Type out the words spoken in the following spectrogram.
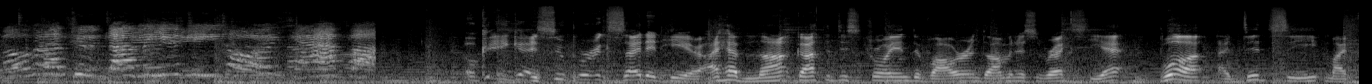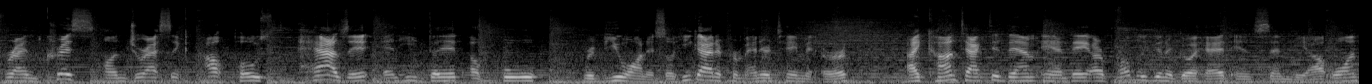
Welcome to Okay guys, super excited here. I have not got the Destroy and Devour Indominus Rex yet, but I did see my friend Chris on Jurassic Outpost has it and he did a full review on it. So he got it from Entertainment Earth. I contacted them and they are probably going to go ahead and send me out one.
